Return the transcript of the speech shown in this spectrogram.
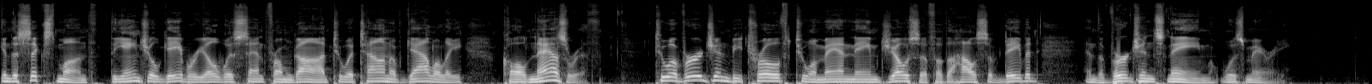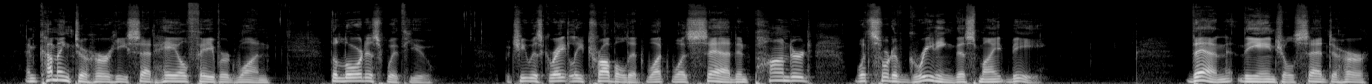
In the sixth month, the angel Gabriel was sent from God to a town of Galilee called Nazareth to a virgin betrothed to a man named Joseph of the house of David, and the virgin's name was Mary. And coming to her, he said, Hail, favored one, the Lord is with you. But she was greatly troubled at what was said, and pondered what sort of greeting this might be. Then the angel said to her,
